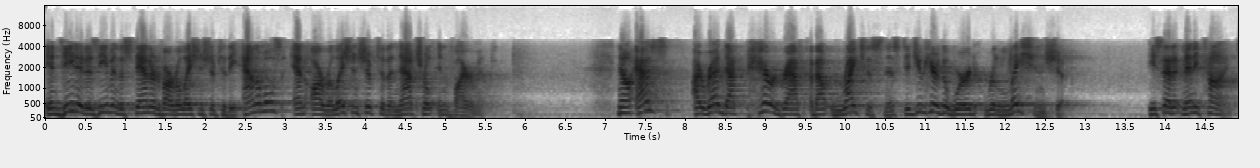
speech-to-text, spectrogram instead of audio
Indeed, it is even the standard of our relationship to the animals and our relationship to the natural environment. Now, as I read that paragraph about righteousness, did you hear the word relationship? He said it many times.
